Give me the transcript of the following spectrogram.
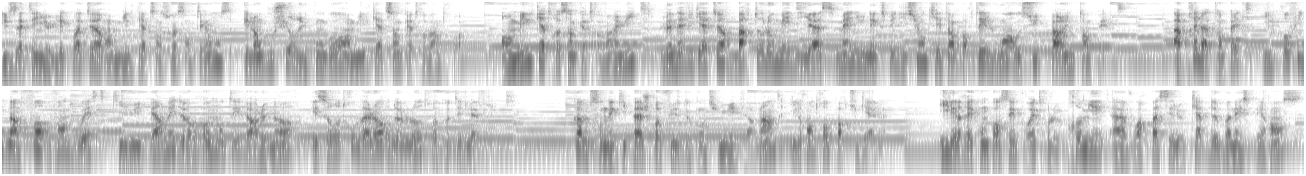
Ils atteignent l'équateur en 1471 et l'embouchure du Congo en 1483. En 1488, le navigateur Bartolomé Diaz mène une expédition qui est emportée loin au sud par une tempête. Après la tempête, il profite d'un fort vent d'ouest qui lui permet de remonter vers le nord et se retrouve alors de l'autre côté de l'Afrique. Comme son équipage refuse de continuer vers l'Inde, il rentre au Portugal. Il est récompensé pour être le premier à avoir passé le cap de Bonne-Espérance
